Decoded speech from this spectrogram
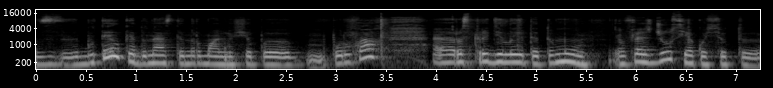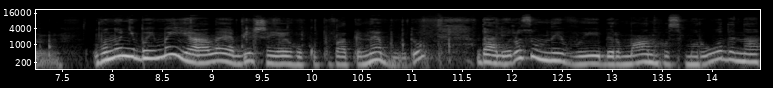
з бутилки донести нормально, щоб е, по руках розприділити. розподілити. Тому фреш джус якось от. Воно ніби й миє, але більше я його купувати не буду. Далі розумний вибір, манго, смородина,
